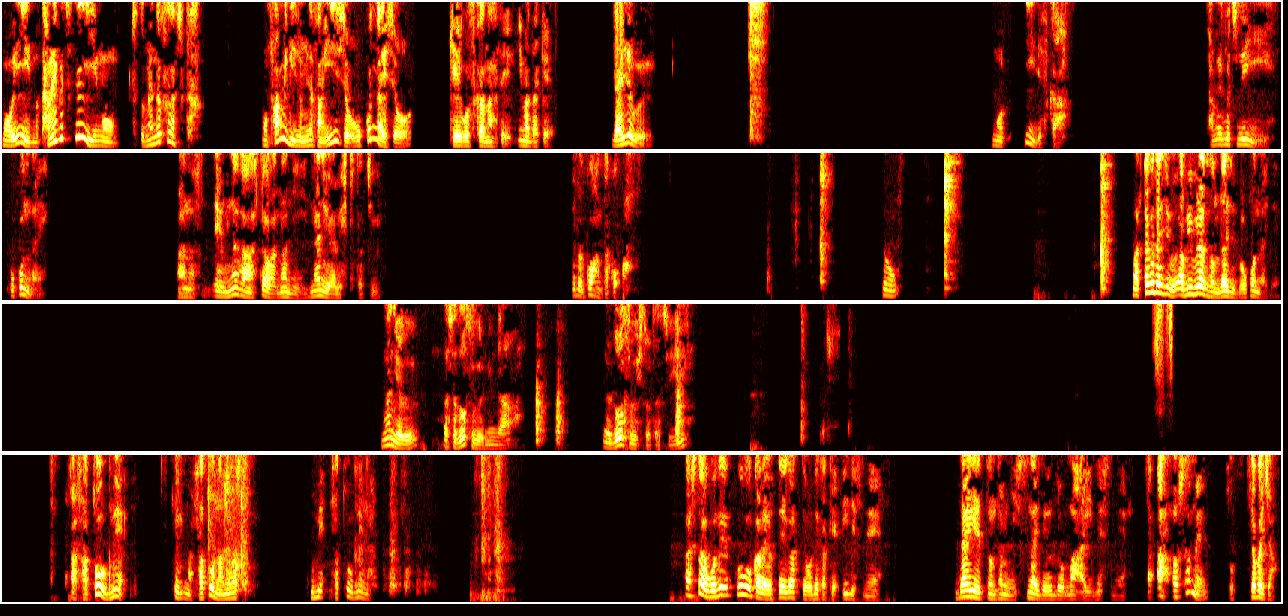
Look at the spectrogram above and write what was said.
もういいもうタメ口でいいもう、ちょっとめんどくさくなっちゃった。もうファミリーの皆さんいいでしょ？怒んないでしょ？敬語使わなくて、今だけ。大丈夫？もう、いいですか？タメ口でいい？怒んない？あの、え、皆さん明日は何？何をやる人たち？やっぱご飯炊こう。でも、全く大丈夫。あ、ビブラートさん大丈夫？怒んないで。何やる？明日どうする？みんな。どうする人たち？あ、砂糖うめえ。今日今砂糖舐めました。うめえ、砂糖うめえな。明日は午前午後から予定があってお出かけ。いいですね。ダイエットのために室内で運動。まあいいですね。あ、あ、明日雨そう、やばいじゃん。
